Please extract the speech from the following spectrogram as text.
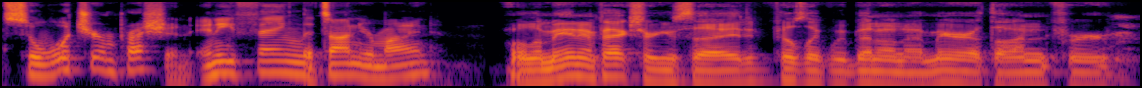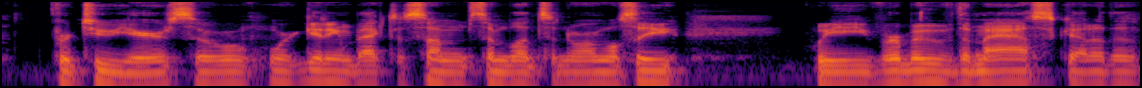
So, what's your impression? Anything that's on your mind? Well, the manufacturing side, it feels like we've been on a marathon for for two years, so we're getting back to some semblance of normalcy. We removed the mask out of the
